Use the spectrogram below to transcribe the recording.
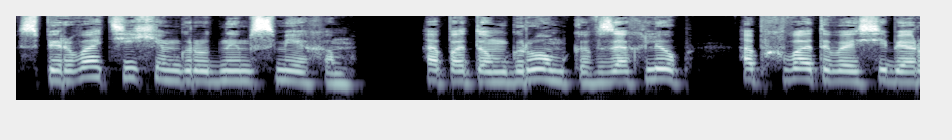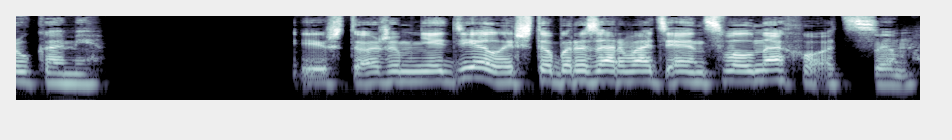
сперва тихим грудным смехом, а потом громко, взахлёб, обхватывая себя руками. «И что же мне делать, чтобы разорвать Энн с волноходцем?»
